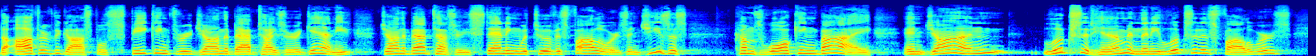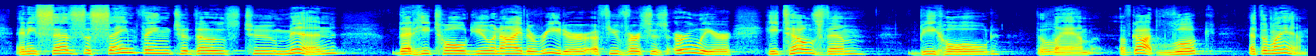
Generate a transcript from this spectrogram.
the author of the gospel, speaking through John the Baptizer again. He, John the Baptizer, he's standing with two of his followers, and Jesus comes walking by, and John looks at him, and then he looks at his followers, and he says the same thing to those two men that he told you and I, the reader, a few verses earlier. He tells them, Behold the Lamb of God. Look at the Lamb.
